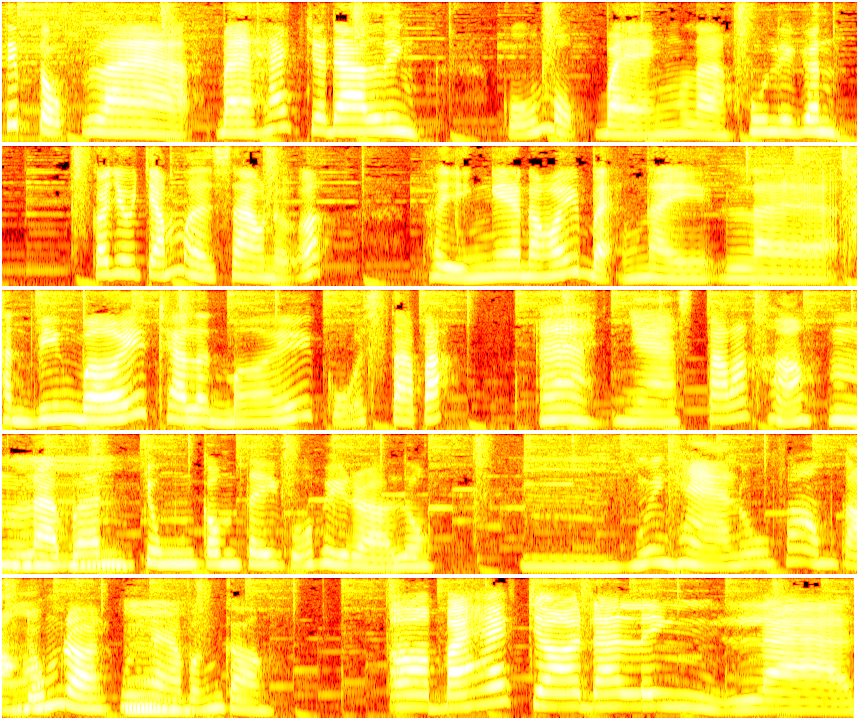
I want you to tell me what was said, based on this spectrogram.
tiếp tục là bài hát cho Darling của một bạn là hooligan. Có dấu chấm ở sau nữa. Thì nghe nói bạn này là thành viên mới talent mới của Starbucks. À nhà Starbucks hả? Ừ, là ừ. bên chung công ty của Huy R luôn. Ừ, Nguyên Hà luôn phải không còn đúng rồi Nguyên ừ. Hà vẫn còn. Ờ, bài hát cho Darling là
